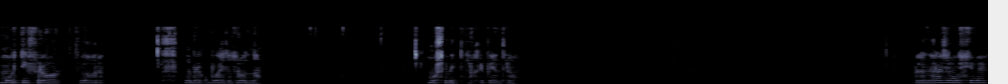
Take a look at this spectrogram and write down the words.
Multiflor. Flor. Dobra, kupuję, to trudno. Muszę mieć trochę piętro. Ale na razie musimy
